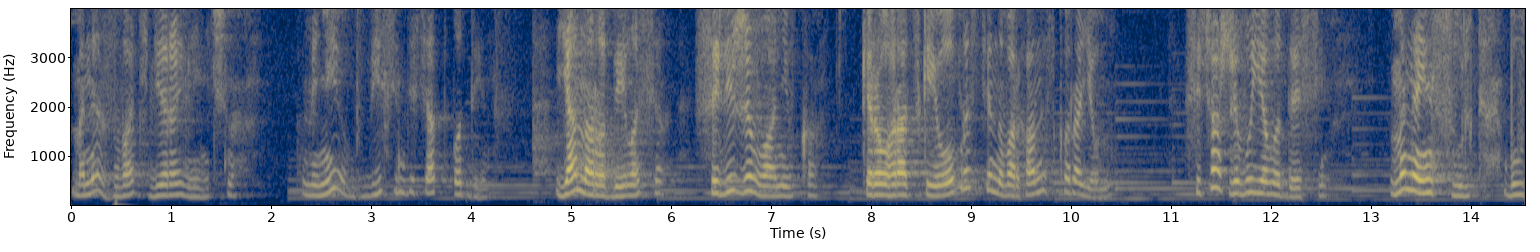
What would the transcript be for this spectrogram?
Мене звати Віра Іллінічна. Мені 81. Я народилася в селі Живанівка Кіровоградської області Новоархангельського району. Зараз живу я в Одесі. У мене інсульт. Був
